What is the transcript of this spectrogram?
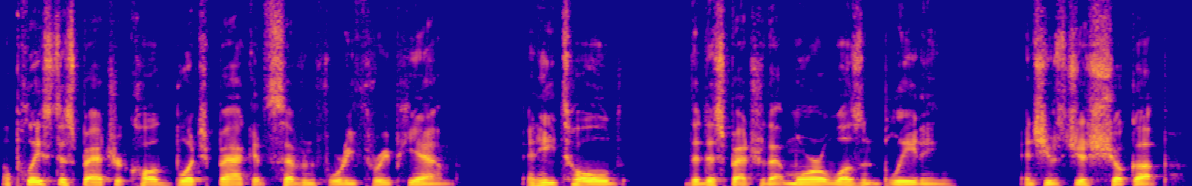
A police dispatcher called Butch back at 7:43 p.m., and he told the dispatcher that Maura wasn't bleeding and she was just shook up.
